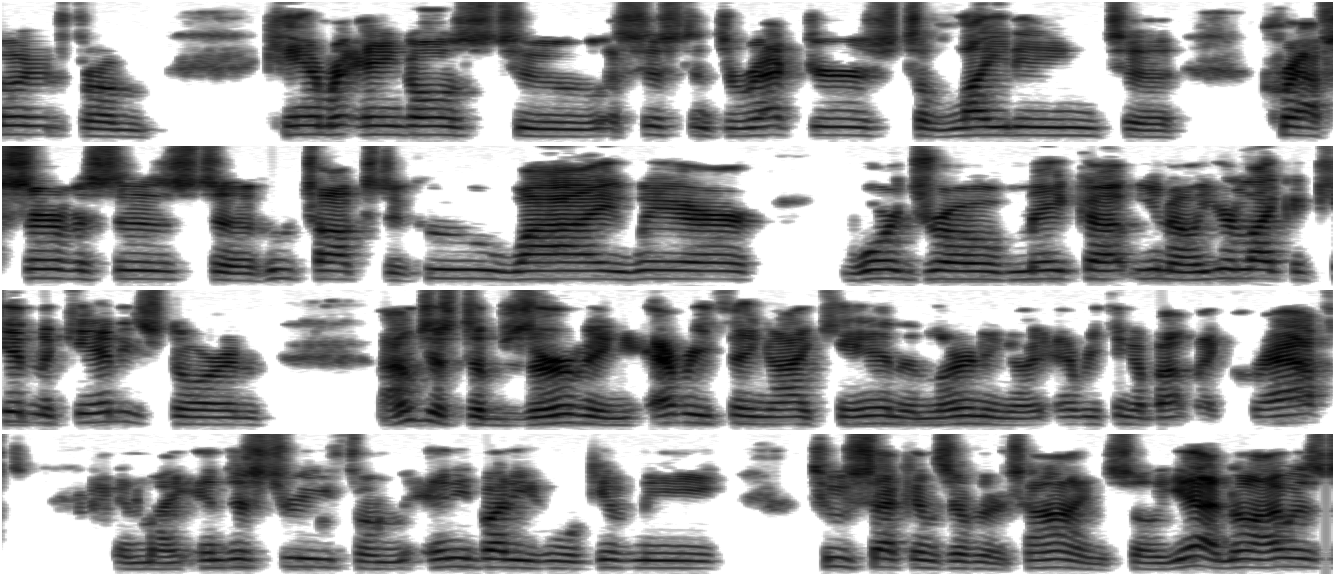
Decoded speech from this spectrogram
could from camera angles to assistant directors to lighting to craft services to who talks to who, why, where, wardrobe, makeup. You know, you're like a kid in a candy store, and I'm just observing everything I can and learning uh, everything about my craft and my industry from anybody who will give me two seconds of their time. So yeah, no, I was.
